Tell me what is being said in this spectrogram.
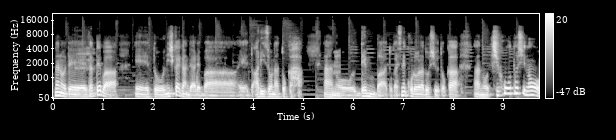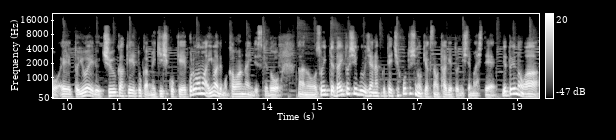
なので例えばえーと、西海岸であれば、えーと、アリゾナとかあの、うん、デンバーとかですねコロラド州とかあの地方都市の、えーと、いわゆる中華系とかメキシコ系これはまあ今でも変わらないんですけどあのそういった大都市部じゃなくて地方都市のお客さんをターゲットにしてましてでというのは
